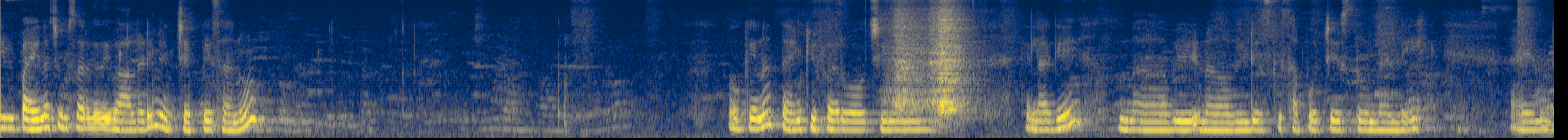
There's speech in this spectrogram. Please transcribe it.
ఇవి పైన చూసారు కదా ఇవి ఆల్రెడీ మీకు చెప్పేశాను. ఓకేనా? థ్యాంక్ యూ ఫర్ వాచింగ్ ఇలాగే నా వీ నా వీడియోస్కి సపోర్ట్ చేస్తూ ఉండండి. అండ్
